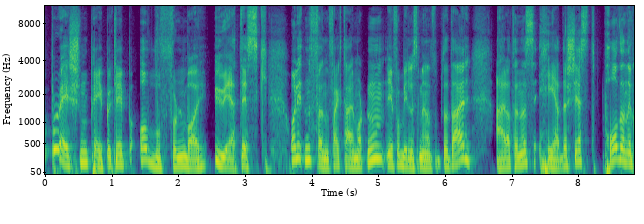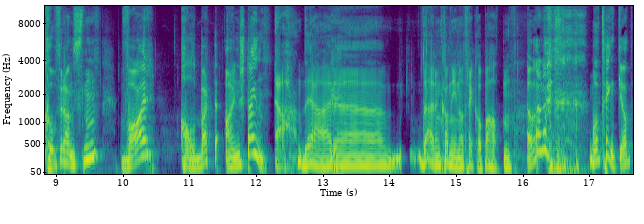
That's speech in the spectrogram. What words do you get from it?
Operation Paperclip og hvorfor den var uetisk. Og En liten fun fact her, Morten, i forbindelse med dette her, er at hennes hedersgjest på denne konferansen var Albert Einstein. Ja, det er, eh, det er en kanin å trekke opp av hatten. Ja, det er det. Man tenker at,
